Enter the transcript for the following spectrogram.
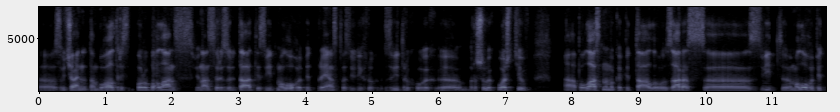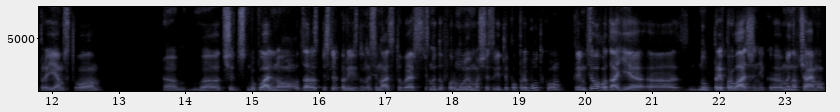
е, звичайно, там бухгалтерський про баланс, фінансові результати, звіт малого підприємства, звіт, звіт рухових грошових коштів по власному капіталу. Зараз звіт малого підприємства. Е, е, чи- Буквально от зараз після переїзду на 17-ту версію ми доформуємо ще звіти по прибутку. Крім цього, да, є е, ну при впровадженні ми навчаємо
